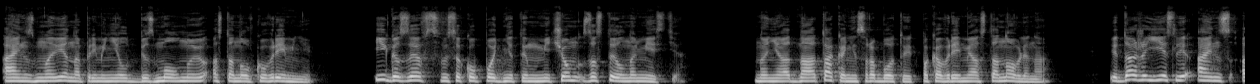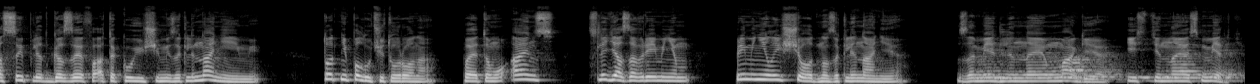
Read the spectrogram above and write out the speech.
Айнс мгновенно применил безмолвную остановку времени, и Газеф с высоко поднятым мечом застыл на месте. Но ни одна атака не сработает, пока время остановлено. И даже если Айнс осыплет Газефа атакующими заклинаниями, тот не получит урона. Поэтому Айнс, следя за временем, применил еще одно заклинание – Замедленная магия, истинная смерть.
